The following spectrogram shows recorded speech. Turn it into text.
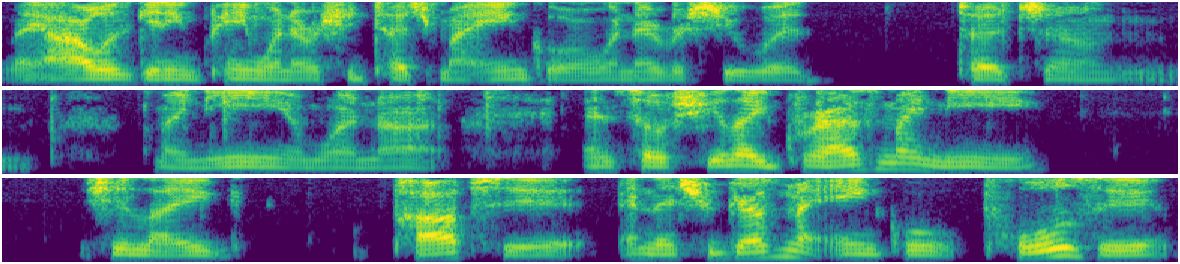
like I was getting pain whenever she touched my ankle or whenever she would touch um my knee and whatnot. And so she like grabs my knee, she like pops it, and then she grabs my ankle, pulls it,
